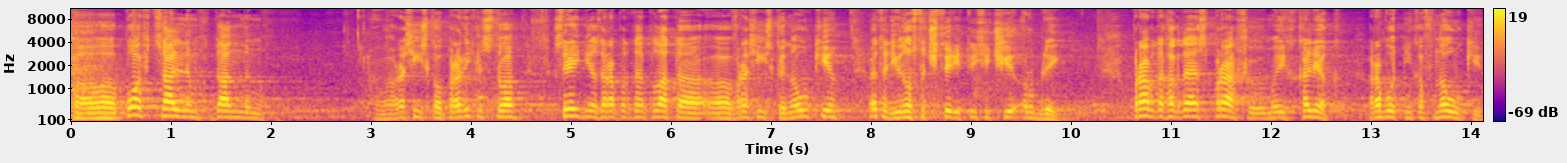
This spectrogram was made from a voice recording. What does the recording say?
Э, по официальным данным российского правительства, средняя заработная плата в российской науке – это 94 тысячи рублей. Правда, когда я спрашиваю моих коллег, работников науки,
